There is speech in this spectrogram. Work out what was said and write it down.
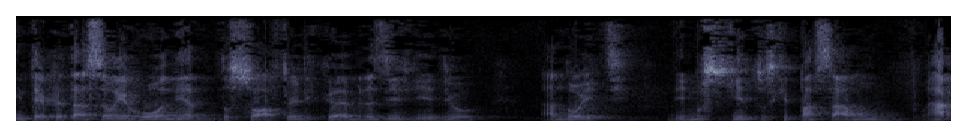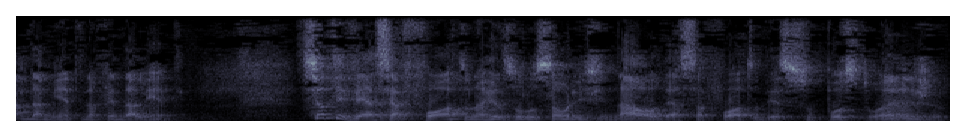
interpretação errônea do software de câmeras de vídeo à noite, de mosquitos que passavam rapidamente na frente da lente. Se eu tivesse a foto na resolução original dessa foto desse suposto anjo,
